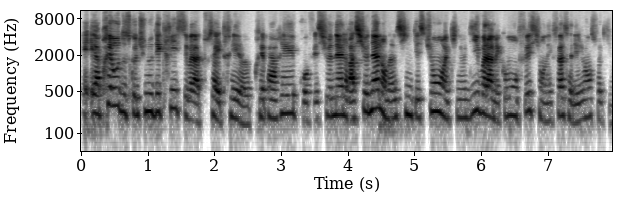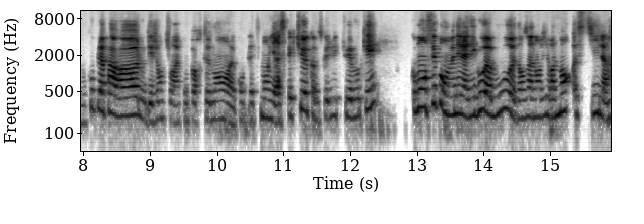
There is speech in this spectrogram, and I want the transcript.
Et, après, Aude, de ce que tu nous décris, c'est voilà, tout ça est très préparé, professionnel, rationnel. On a aussi une question qui nous dit voilà, mais comment on fait si on est face à des gens qui vous coupent la parole ou des gens qui ont un comportement complètement irrespectueux, comme ce que tu évoquais? Comment on fait pour mener la négo à bout dans un environnement hostile?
